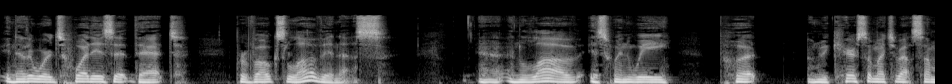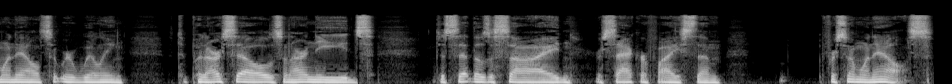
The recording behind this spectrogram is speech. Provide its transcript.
In other words, what is it that provokes love in us? Uh, and love is when we put when we care so much about someone else that we're willing to put ourselves and our needs to set those aside or sacrifice them for someone else.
